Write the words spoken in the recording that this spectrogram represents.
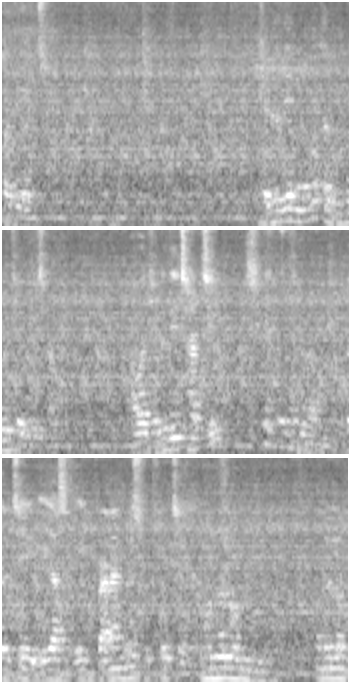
হচ্ছে। যেটা দিয়ে নেব তার উপরে যেটা দিয়ে ছাড়বো। আবার যেটা দিয়ে ছাড়ছি? হচ্ছে এই এই প্রাণায়ামের সূত্র হচ্ছে। বিলোম।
